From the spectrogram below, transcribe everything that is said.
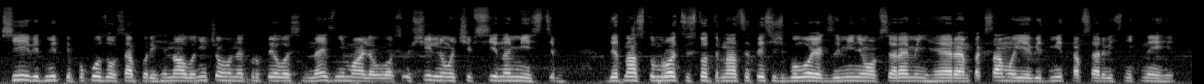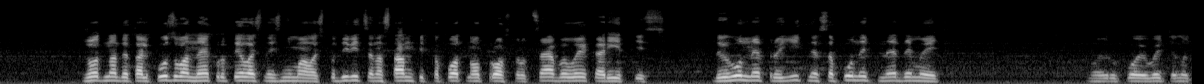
Всі відмітки по кузову, все по оригіналу, нічого не крутилось, не знімалювалось. Ущільнювачі всі на місці. У 2019 році 113 тисяч було, як замінювався ремінь ГРМ. Так само є відмітка в сервісній книгі. Жодна деталь кузова не крутилась, не знімалась. Подивіться на стан підкапотного простору. Це велика рідкість. Двигун не троїть, не сапунить, не димить. Мою рукою витягнуть.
